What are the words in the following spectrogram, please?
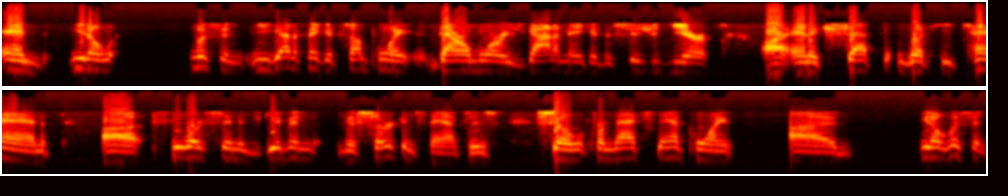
and you know, listen, you got to think at some point, Daryl Morey's got to make a decision here uh, and accept what he can uh, for Simmons, given the circumstances. So, from that standpoint, uh, you know, listen,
